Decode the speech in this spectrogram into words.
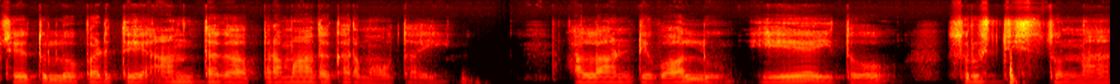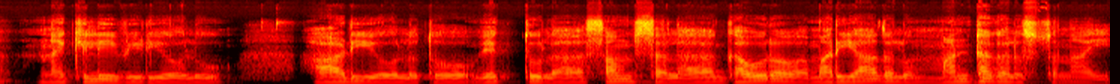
చేతుల్లో పడితే అంతగా ప్రమాదకరమవుతాయి. అలాంటి వాళ్ళు ఏఐతో సృష్టిస్తున్న నకిలీ వీడియోలు ఆడియోలతో వ్యక్తుల సంస్థల గౌరవ మర్యాదలు మంటగలుస్తున్నాయి.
